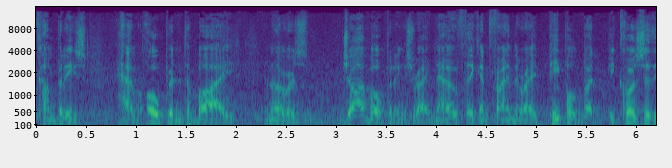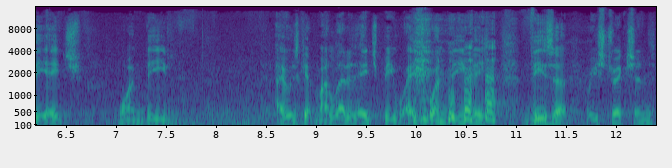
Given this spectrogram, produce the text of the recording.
companies have open to buy. In other words, job openings right now if they can find the right people. But because of the H-1B, I always get my letters HB, H-1B visa restrictions.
